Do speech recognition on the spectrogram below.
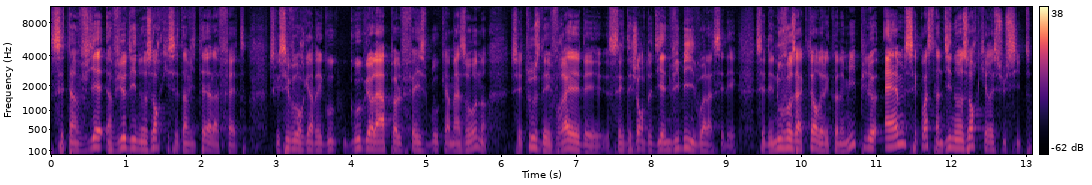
C'est un, vieux dinosaure qui s'est invité à la fête. Parce que si vous regardez Google, Apple, Facebook, Amazon, c'est tous des vrais, c'est des genres de DNVB, voilà, c'est des, nouveaux acteurs de l'économie. Puis le M, c'est quoi? C'est un dinosaure qui ressuscite.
